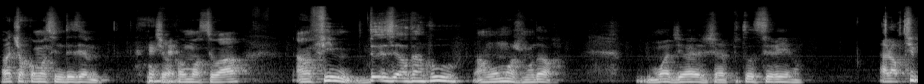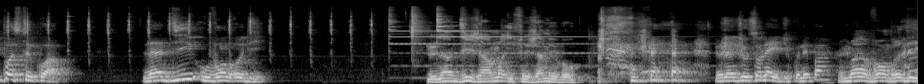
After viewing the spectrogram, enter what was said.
Après, tu recommences une deuxième. Et tu recommences, tu vois. Un film, deux heures d'un coup. À un moment, je m'endors. Moi, je dirais, je dirais plutôt série. hein. Alors, tu postes quoi? Lundi ou vendredi? Le lundi, généralement, il fait jamais beau. Le lundi au soleil, tu connais pas? Moi, vendredi.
